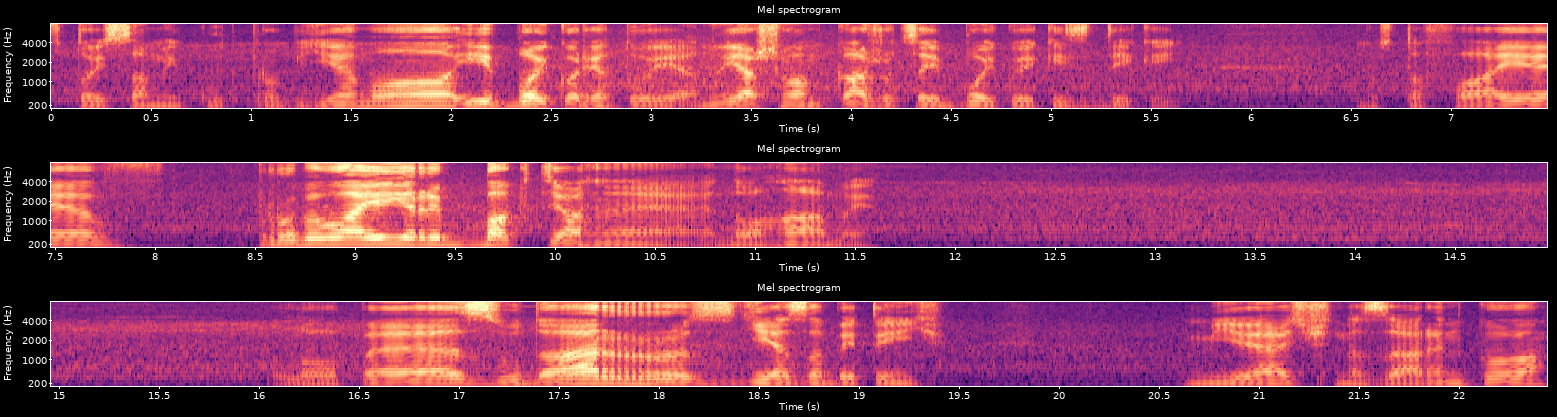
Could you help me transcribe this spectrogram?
В той самий кут проб'ємо. І Бойко рятує. Ну я ж вам кажу, цей Бойко якийсь дикий. Мустафаєв. Пробиває і рибак тягне ногами. Лопез. Удар. Є забитий. М'яч. Назаренко.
